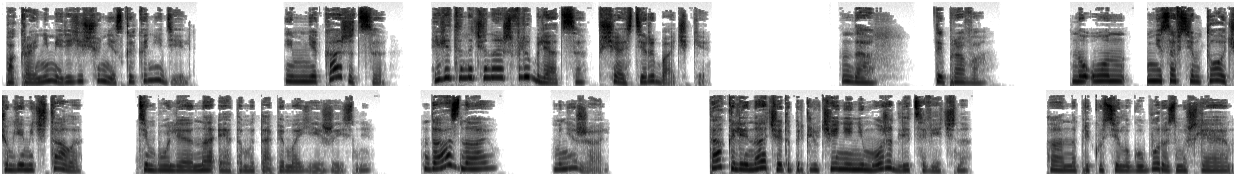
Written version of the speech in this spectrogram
по крайней мере, еще несколько недель. И мне кажется, или ты начинаешь влюбляться в счастье рыбачки? Да, ты права. Но он не совсем то, о чем я мечтала, тем более на этом этапе моей жизни. Да, знаю. Мне жаль. Так или иначе, это приключение не может длиться вечно. Анна прикусила губу, размышляя,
